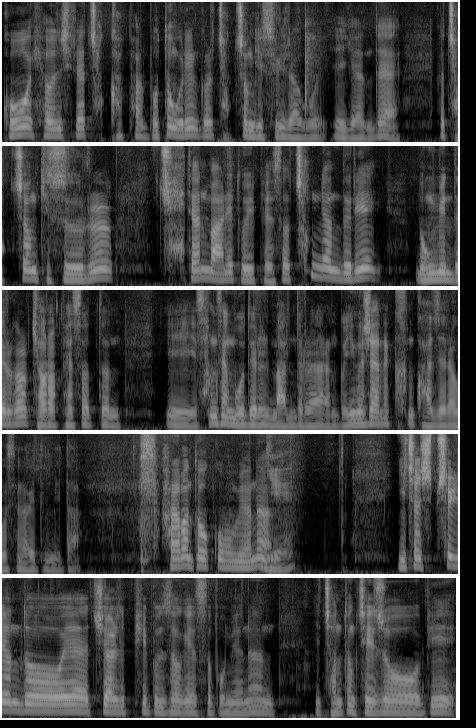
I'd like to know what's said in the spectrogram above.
그 현실에 적합한 보통 우리는 그걸 적정 기술이라고 얘기하는데 그 적정 기술을 최대한 많이 도입해서 청년들이 농민들과 결합해서 어떤 이 상생 모델을 만들어라는 거 이것이 하나의 큰 과제라고 생각이 듭니다. 하나만 더 꼽으면은 예. 2017년도에 GRDP 분석에서 보면은 이 전통 제조업이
